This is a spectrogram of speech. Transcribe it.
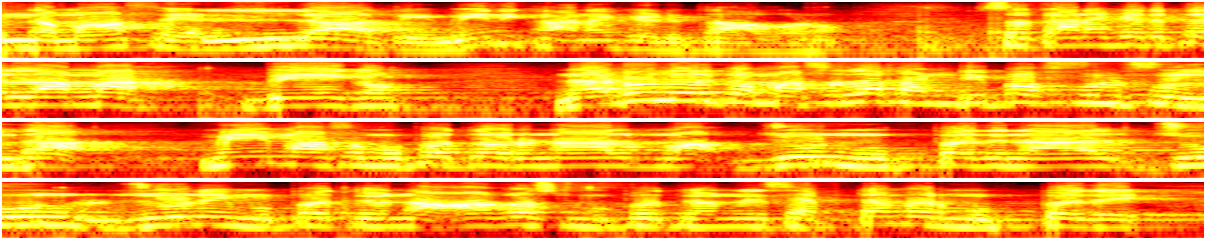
இந்த மாசம் எல்லாத்தையுமே நீ கணக்கெடுத்து ஆகணும் சோ கணக்கெடுத்துடலாமா? வேகம். நடுவில் இருக்க மாசம்லாம் கண்டிப்பா ஃபுல் ஃபுல் தான். மே மாசம் முப்பத்தொரு நாள் மா- ஜூன் முப்பது நாள் ஜூன் ஜூலை முப்பத்தி ஒன்று ஆகஸ்ட் முப்பத்தி ஒன்று செப்டம்பர் முப்பது.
